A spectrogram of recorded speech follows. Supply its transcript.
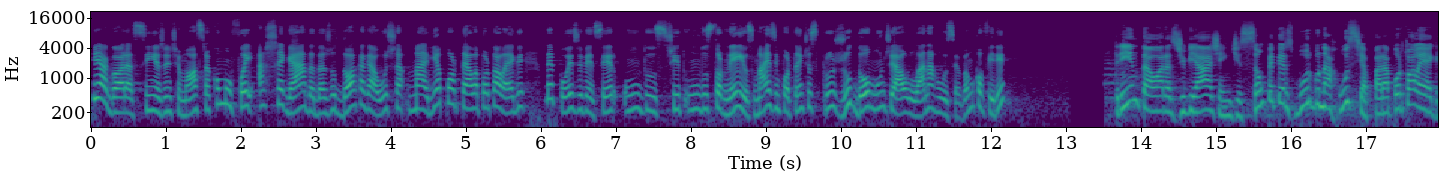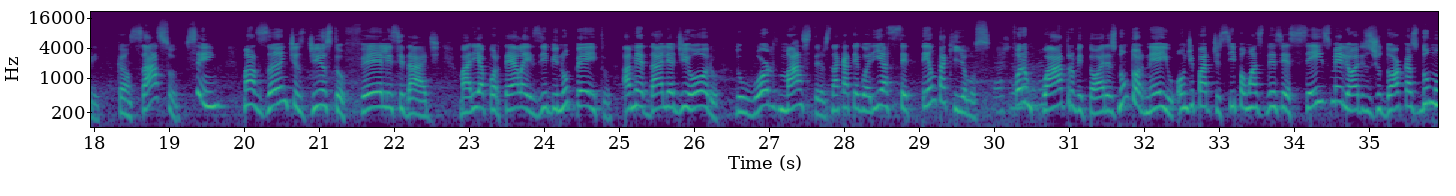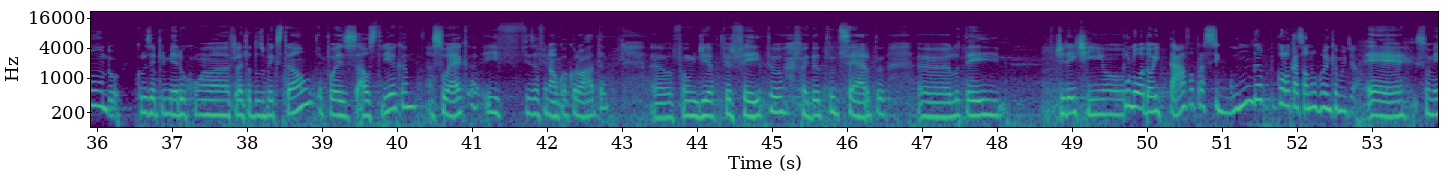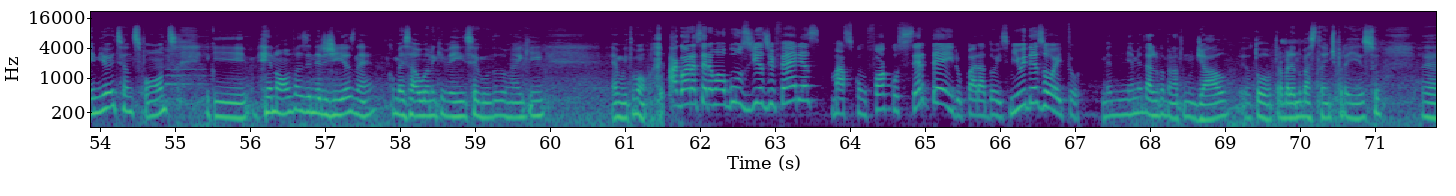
E agora sim a gente mostra como foi a chegada da judoca gaúcha Maria Portela Porto Alegre depois de vencer um dos, um dos torneios mais importantes para o judô mundial lá na Rússia. Vamos conferir? 30 horas de viagem de São Petersburgo, na Rússia, para Porto Alegre. Cansaço? Sim. Mas antes disto, felicidade. Maria Portela exibe no peito a medalha de ouro do World Masters na categoria 70 quilos. Foram quatro vitórias num torneio onde participam as 16 melhores judocas do mundo. Cruzei primeiro com a atleta do Uzbequistão, depois a austríaca, a sueca e fiz a final com a croata. Uh, foi um dia perfeito, foi deu tudo certo. Uh, lutei direitinho. Pulou da oitava para a segunda colocação no ranking mundial. É, somei 1.800 pontos e renova as energias, né? Começar o ano que vem em segundo do ranking é muito bom. Agora serão alguns dias de férias, mas com foco certeiro para 2018. Minha medalha no Campeonato Mundial, eu estou trabalhando bastante para isso.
